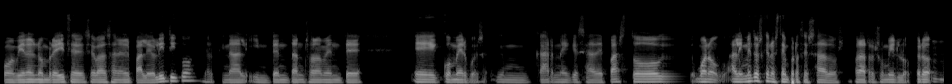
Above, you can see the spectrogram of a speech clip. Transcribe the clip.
como bien el nombre dice, se basan en el paleolítico y al final intentan solamente eh, comer pues, mm, carne que sea de pasto, bueno, alimentos que no estén procesados, para resumirlo, pero mm.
